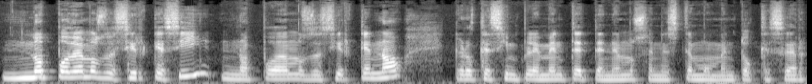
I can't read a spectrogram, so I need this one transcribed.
No podemos decir que sí, no podemos decir que no. Creo que simplemente tenemos en este momento que ser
